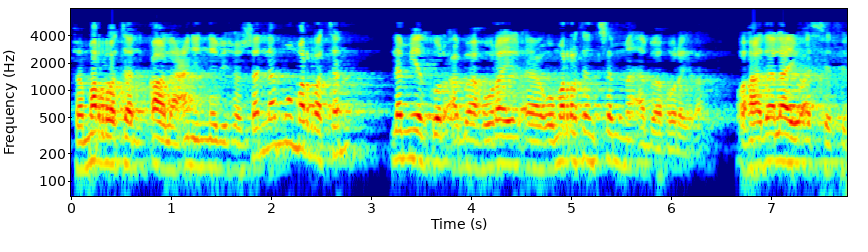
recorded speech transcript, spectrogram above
Famarratan qala 'an an-nabi sallallahu alaihi wasallam wa marratan lam yadhkur Abu Hurairah wa marratan samma Abu Hurairah. Wa hadha la yu'athir fi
